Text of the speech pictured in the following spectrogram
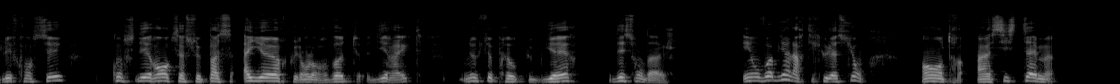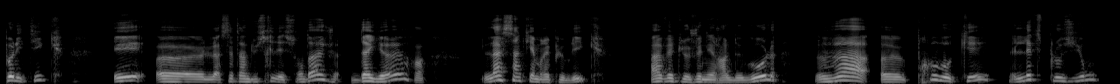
Les Français, considérant que ça se passe ailleurs que dans leur vote direct, ne se préoccupent guère des sondages. Et on voit bien l'articulation entre un système politique et euh, cette industrie des sondages. D'ailleurs, la Ve République, avec le général de Gaulle, va euh, provoquer l'explosion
